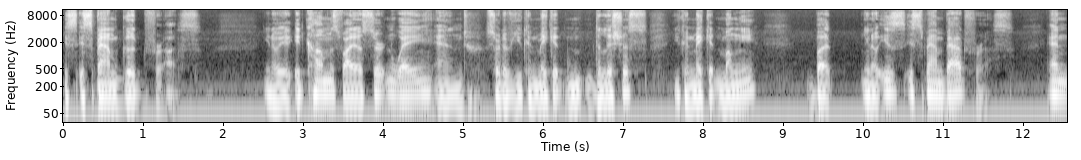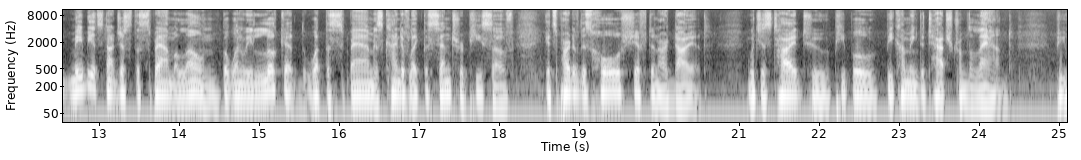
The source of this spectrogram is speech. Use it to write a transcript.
is, is spam good for us? You know, it, it comes via a certain way, and sort of you can make it m- delicious, you can make it mungy, but you know, is is spam bad for us? And maybe it's not just the spam alone, but when we look at what the spam is kind of like the centerpiece of, it's part of this whole shift in our diet, which is tied to people becoming detached from the land, pe-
